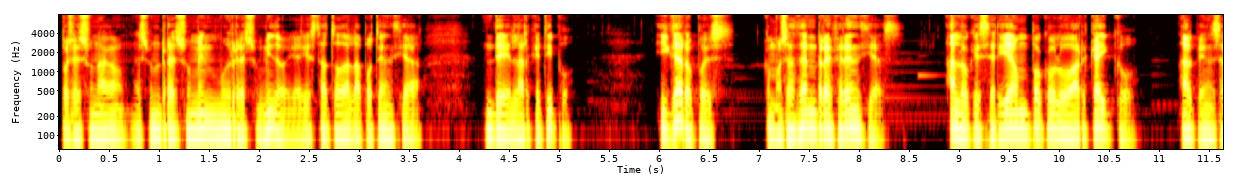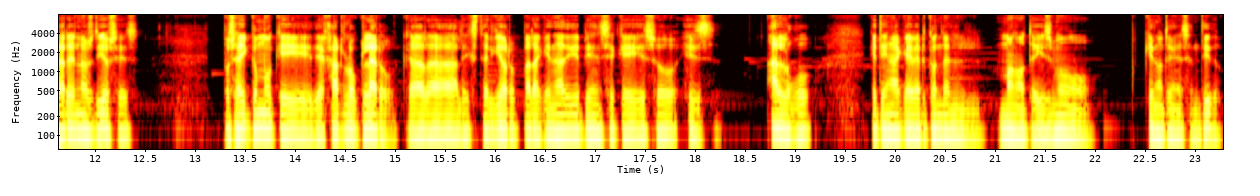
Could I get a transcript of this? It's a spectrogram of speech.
pues es, una, es un resumen muy resumido y ahí está toda la potencia del arquetipo. Y claro, pues, como se hacen referencias a lo que sería un poco lo arcaico al pensar en los dioses, pues hay como que dejarlo claro cara al exterior para que nadie piense que eso es algo que tenga que ver con el monoteísmo que no tiene sentido.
